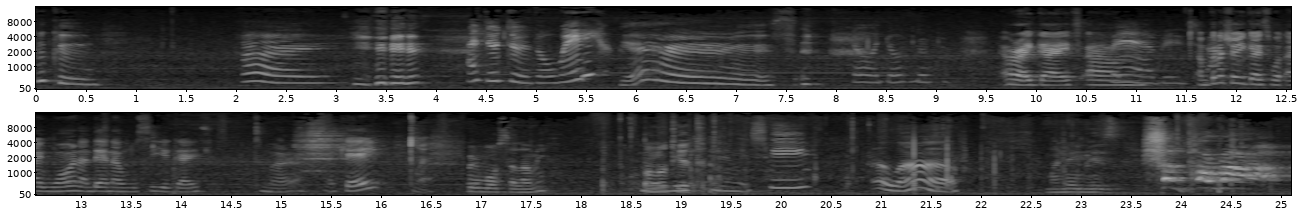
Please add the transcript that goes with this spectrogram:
Cuckoo. Hi. I do do away yes. No, don't do all right guys um i'm gonna show you guys what i want and then i will see you guys tomorrow okay Very more salami? Or not yet? let me see oh wow My name is Shantara!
